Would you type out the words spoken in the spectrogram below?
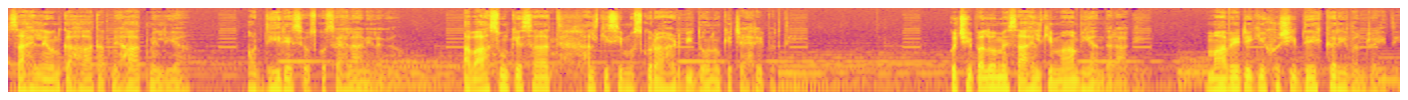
साहिल ने उनका हाथ अपने हाथ में लिया और धीरे से उसको सहलाने लगा। अब आँसू के साथ हल्की सी मुस्कुराहट भी दोनों के चेहरे पर थी। कुछ ही पलों में साहिल की माँ भी अंदर आ गई। माँ बेटे की खुशी देखकर ही बन रही थी।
